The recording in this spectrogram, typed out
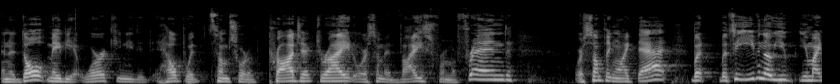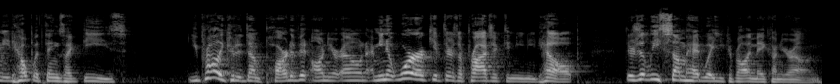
an adult, maybe at work you needed help with some sort of project, right, or some advice from a friend, or something like that. But but see, even though you you might need help with things like these, you probably could have done part of it on your own. I mean, at work, if there's a project and you need help, there's at least some headway you can probably make on your own,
